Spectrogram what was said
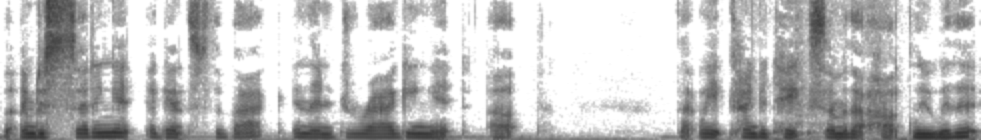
But I'm just setting it against the back and then dragging it up. That way it kind of takes some of that hot glue with it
